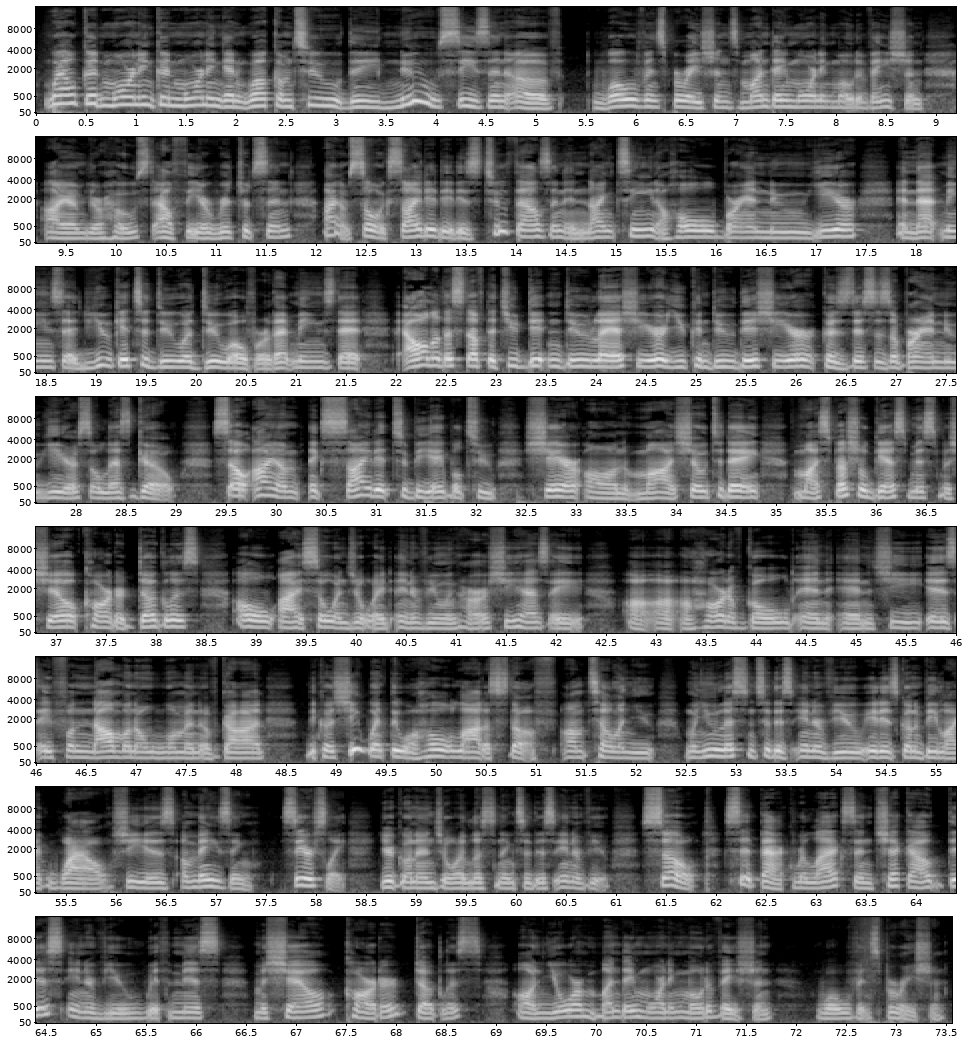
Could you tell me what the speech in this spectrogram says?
Well, good morning, good morning, and welcome to the new season of Wove Inspirations Monday Morning Motivation. I am your host, Althea Richardson. I am so excited. It is 2019, a whole brand new year, and that means that you get to do a do over. That means that all of the stuff that you didn't do last year, you can do this year because this is a brand new year. So let's go. So I am excited to be able to share on my show today. My special guest, Miss Michelle Carter Douglass. Oh, I so enjoyed interviewing her. She has a a, a heart of gold and and she is a phenomenal woman of God because she went through a whole lot of stuff. I'm telling you, when you listen to this interview, it is going to be like, wow, she is amazing. Seriously, you're going to enjoy listening to this interview. So sit back, relax, and check out this interview with Miss Michelle Carter Douglass on your Monday morning motivation wove inspiration.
